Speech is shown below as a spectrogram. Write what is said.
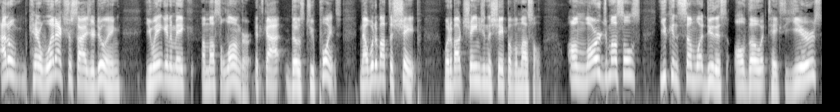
I don't care what exercise you're doing, you ain't gonna make a muscle longer. It's got those two points. Now, what about the shape? What about changing the shape of a muscle? On large muscles, you can somewhat do this, although it takes years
